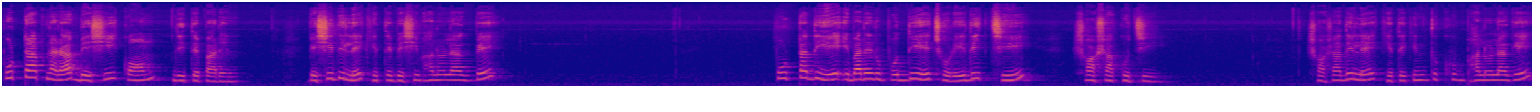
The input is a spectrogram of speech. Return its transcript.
পুরটা আপনারা বেশি কম দিতে পারেন। বেশি দিলে খেতে বেশি ভালো লাগবে। পুরটা দিয়ে এবারের উপর দিয়ে ছড়িয়ে দিচ্ছি শশা কুচি। শশা দিলে খেতে কিন্তু খুব ভালো লাগে।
